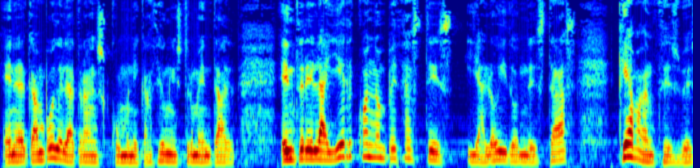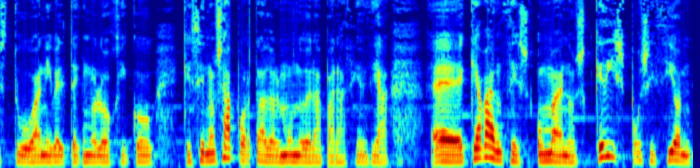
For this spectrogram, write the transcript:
en el campo de la transcomunicación instrumental. Entre el ayer cuando empezaste y al hoy donde estás, ¿qué avances ves tú a nivel tecnológico que se nos ha aportado al mundo de la paraciencia? Eh, ¿Qué avances humanos? ¿Qué disposición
